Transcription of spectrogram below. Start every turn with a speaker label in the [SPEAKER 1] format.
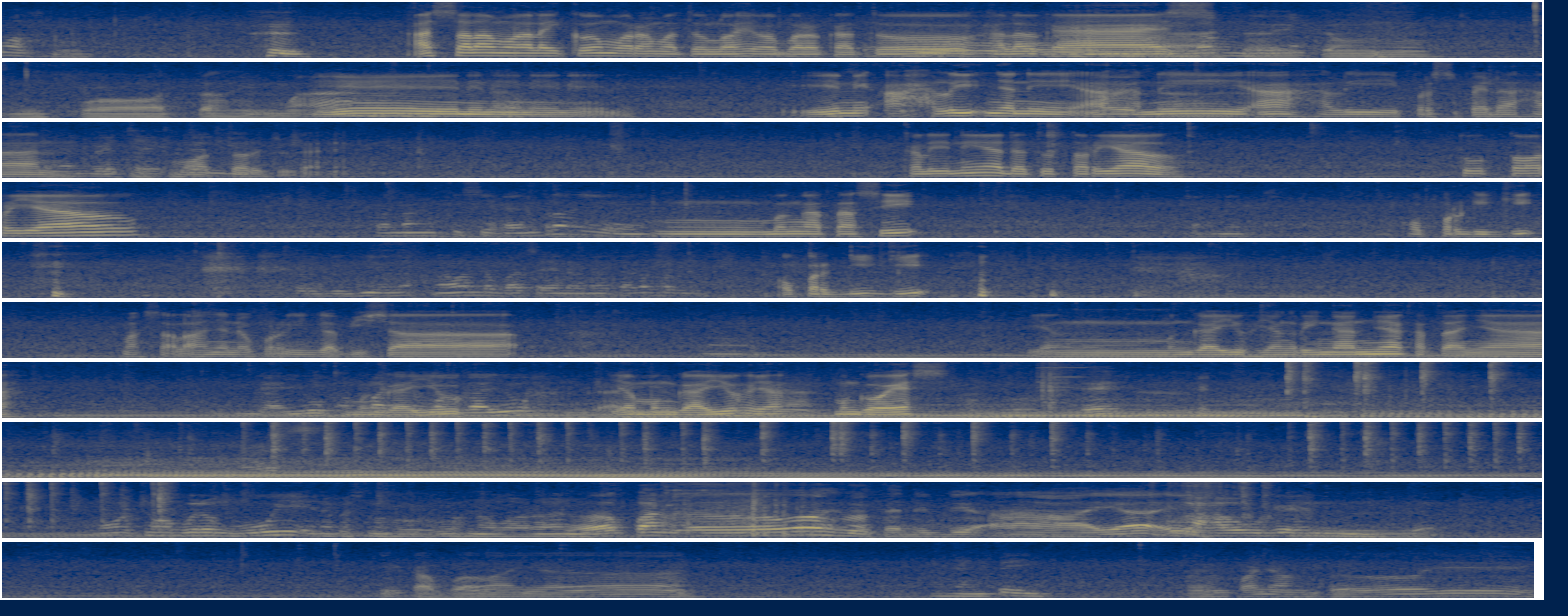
[SPEAKER 1] Hmm.
[SPEAKER 2] Assalamualaikum warahmatullahi wabarakatuh. Halo guys. Ini nih ini, ini. Ini Ini ahlinya nih, iya, ahli iya. ahli persepedahan,
[SPEAKER 3] motor
[SPEAKER 2] juga nih. Kali ini ada tutorial. Tutorial mengatasi hmm, oper gigi. Oper
[SPEAKER 3] gigi. Nawan bahasa Indonesia apa
[SPEAKER 2] oper gigi masalahnya oper gigi nggak bisa. Yang menggayuh yang ringannya katanya.
[SPEAKER 3] Menggayuh menggayuh, menggayuh.
[SPEAKER 1] yang menggayuh ya nah.
[SPEAKER 2] menggoes.
[SPEAKER 1] Eh.
[SPEAKER 3] belum bui na bas mahuruh na waran.
[SPEAKER 1] Kapan eueuh mah tadi di dieu aya ieu. Iya, lah
[SPEAKER 3] ogen.
[SPEAKER 1] Ki kabala ya.
[SPEAKER 3] Panjang ting,
[SPEAKER 1] Panjang panjang teuing.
